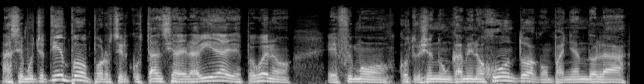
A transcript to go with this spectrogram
hace mucho tiempo por circunstancias de la vida y después, bueno, eh, fuimos construyendo un camino juntos, acompañándola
